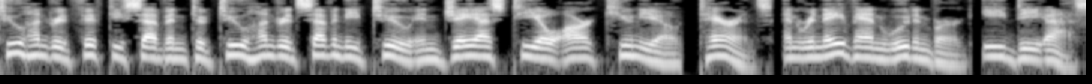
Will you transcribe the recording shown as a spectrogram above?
257–272 in JSTOR Cuneo, Terence, and René van Woudenberg, eds.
